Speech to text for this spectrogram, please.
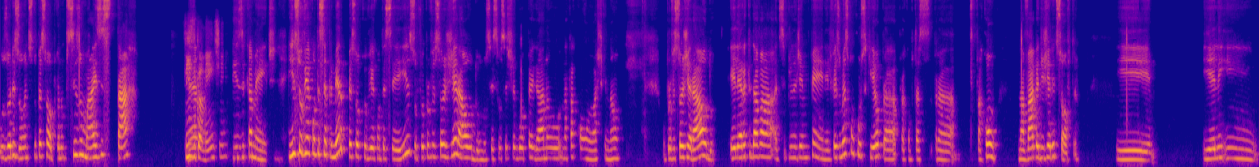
os horizontes do pessoal, porque eu não preciso mais estar Fisicamente? Né? Fisicamente. Isso eu vi acontecer, a primeira pessoa que eu vi acontecer isso foi o professor Geraldo, não sei se você chegou a pegar no, na Facom, eu acho que não. O professor Geraldo, ele era que dava a disciplina de MPN, ele fez o mesmo concurso que eu para Facom, na vaga de engenharia de software. E, e ele, em,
